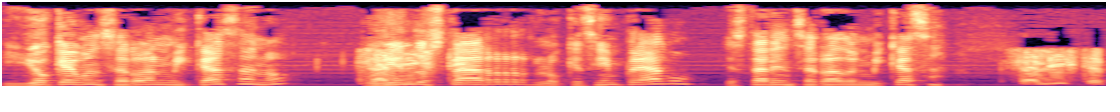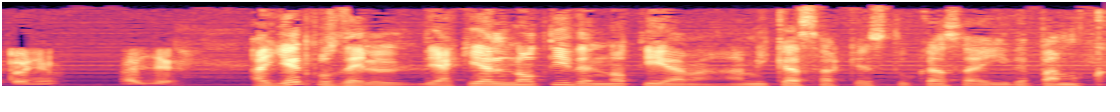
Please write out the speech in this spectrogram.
¿y yo qué hago encerrado en mi casa, no? Pudiendo estar lo que siempre hago, estar encerrado en mi casa. Saliste, Toño, ayer. Ayer, pues, del, de aquí al Noti, del Noti a, a mi casa, que es tu casa, y de Pamuc.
